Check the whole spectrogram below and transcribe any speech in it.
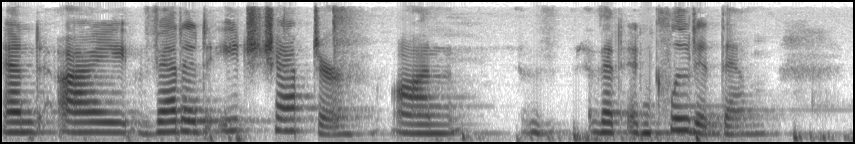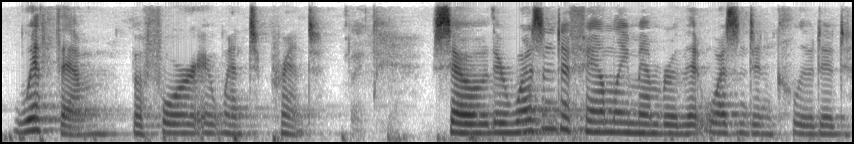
And I vetted each chapter on that included them with them before it went to print. So there wasn't a family member that wasn't included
